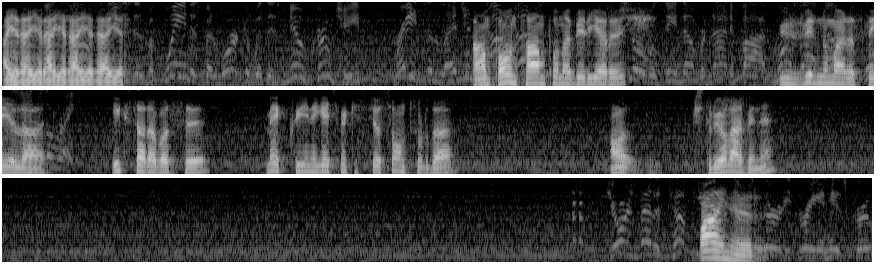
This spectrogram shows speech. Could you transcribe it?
Hayır hayır hayır hayır hayır. Tampon tampona bir yarış. I'm sure we'll see number 95 move 101 back up numarasıyla. X arabası McQueen'i geçmek istiyor son turda. Ama sıkıştırıyorlar beni. Finer. number 33 and his crew.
